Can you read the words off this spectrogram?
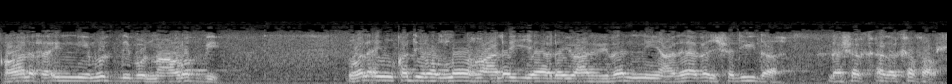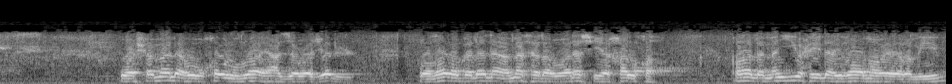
قال فإني مذنب مع ربي ولئن قدر الله علي ليعذبني عذابا شديدا لا شك هذا كفر. وشمله قول الله عز وجل وضرب لنا مثلا ونسي خلقه. قال من يحيي العظام وهي رميم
